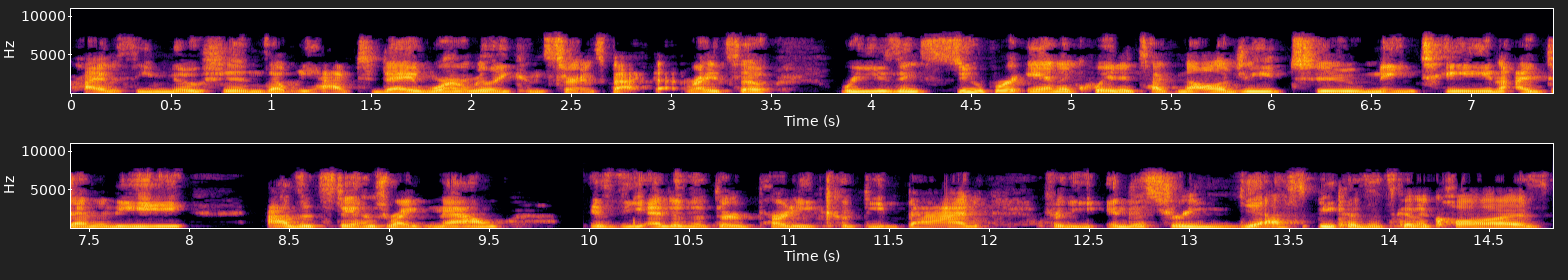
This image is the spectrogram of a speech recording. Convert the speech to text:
privacy notions that we have today weren't really concerns back then right so we're using super antiquated technology to maintain identity as it stands right now. Is the end of the third party cookie bad for the industry? Yes, because it's going to cause,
